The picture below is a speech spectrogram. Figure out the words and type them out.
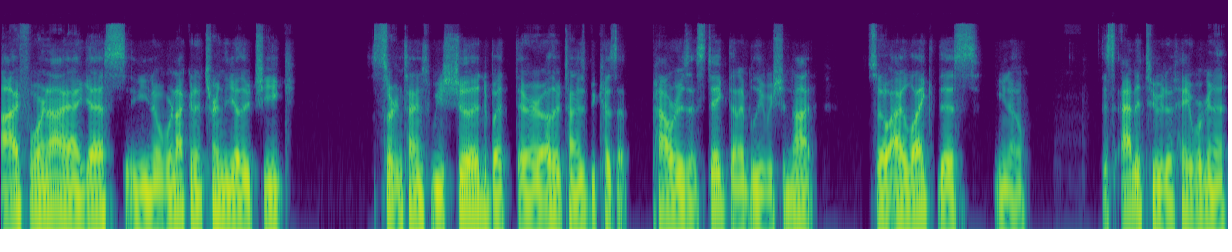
eye for an eye I guess. You know we're not going to turn the other cheek. Certain times we should but there are other times because power is at stake that I believe we should not. So I like this you know this attitude of hey we're gonna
